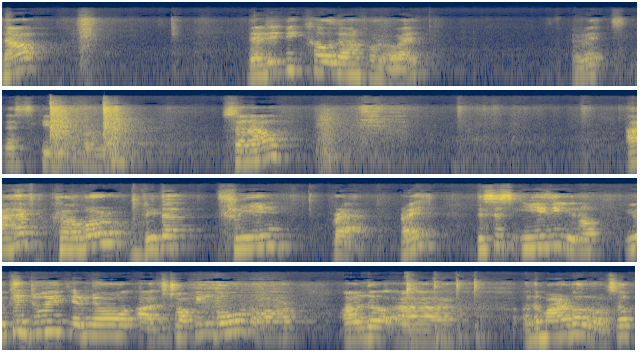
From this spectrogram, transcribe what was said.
now let it be cool down for a while. Alright, let's keep it for a while. So now I have covered with a clean wrap, right? This is easy, you know. You can do it in your uh, the chopping board or on the uh, on the marble also.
